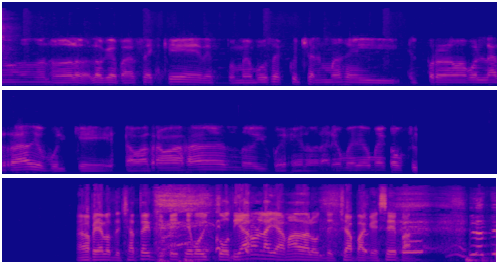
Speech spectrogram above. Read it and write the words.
No, no, lo, lo que pasa es que después me puse a escuchar más el, el programa por la radio porque estaba trabajando y pues el horario medio me conflictó. Ah, pero los del chat te, te- te boicotearon la llamada, los del chat, para que sepa. Te Espérate,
